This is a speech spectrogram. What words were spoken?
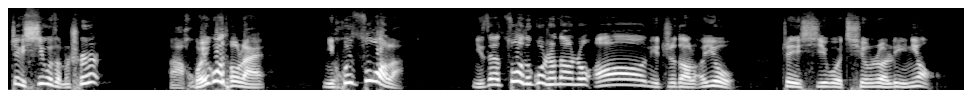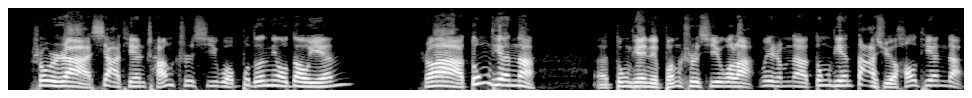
这个西瓜怎么吃？啊，回过头来，你会做了，你在做的过程当中，哦，你知道了，哎呦，这西瓜清热利尿。是不是啊？夏天常吃西瓜不得尿道炎，是吧？冬天呢，呃，冬天你甭吃西瓜了。为什么呢？冬天大雪豪天的，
